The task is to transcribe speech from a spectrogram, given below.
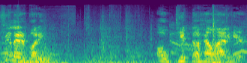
See you later, buddy. Oh, get the hell out of here.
